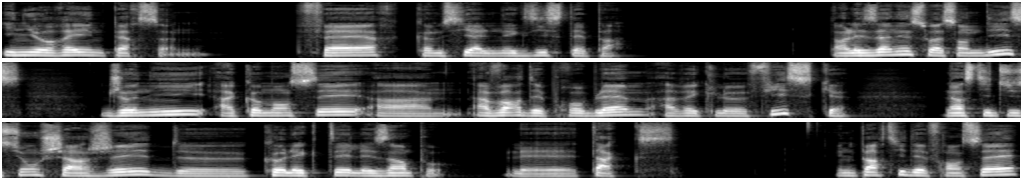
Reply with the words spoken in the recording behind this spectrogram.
ignorer une personne, faire comme si elle n'existait pas. Dans les années 70, Johnny a commencé à avoir des problèmes avec le fisc, l'institution chargée de collecter les impôts, les taxes. Une partie des Français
